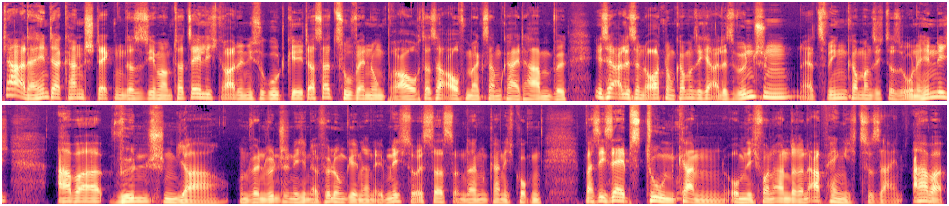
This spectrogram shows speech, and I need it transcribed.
Klar, dahinter kann stecken, dass es jemandem tatsächlich gerade nicht so gut geht, dass er Zuwendung braucht, dass er Aufmerksamkeit haben will. Ist ja alles in Ordnung, kann man sich ja alles wünschen. Erzwingen kann man sich das ohnehin nicht. Aber wünschen ja. Und wenn Wünsche nicht in Erfüllung gehen, dann eben nicht. So ist das. Und dann kann ich gucken, was ich selbst tun kann, um nicht von anderen abhängig zu sein. Aber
